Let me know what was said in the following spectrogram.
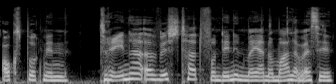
Augsburg einen Trainer erwischt hat, von denen man ja normalerweise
